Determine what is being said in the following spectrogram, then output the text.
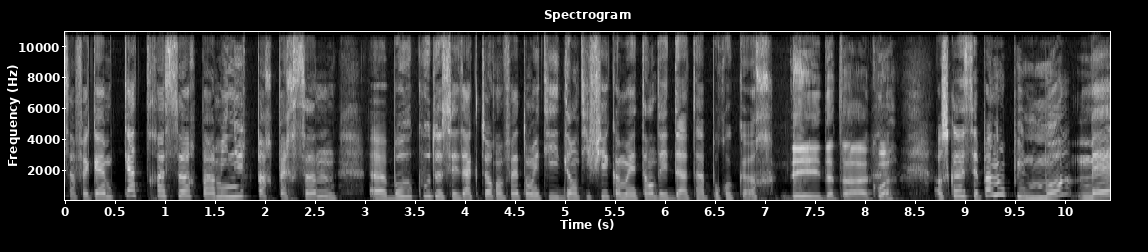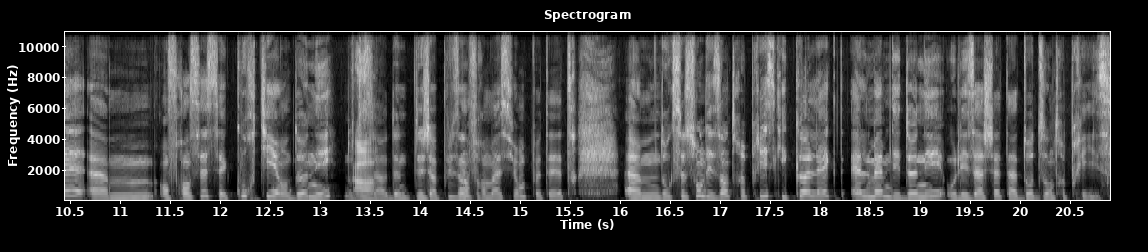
ça fait quand même 4 traceurs par minute par personne. Euh, beaucoup de ces acteurs en fait ont été identifiés comme étant des data brokers. Des data quoi? Alors, je connaissais pas non plus le mot, mais euh, en français, c'est courtier en données. Donc, Ah. ça donne déjà plus d'informations, peut-être. Euh, donc, ce sont des entreprises qui collectent elles-mêmes des données ou les achètent à d'autres entreprises.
